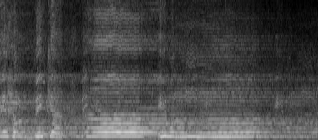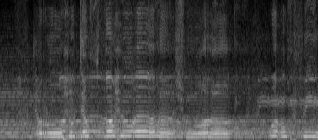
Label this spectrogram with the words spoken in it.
بحبك هائم. والروح تفضح أشواقي وأخفي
